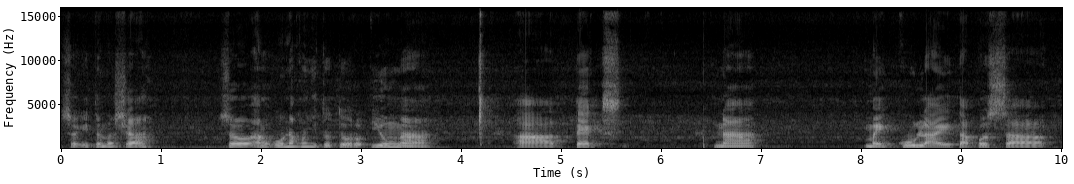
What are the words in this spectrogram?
So ito na siya. So ang una kong ituturo yung uh, uh, text na may kulay tapos sa uh,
